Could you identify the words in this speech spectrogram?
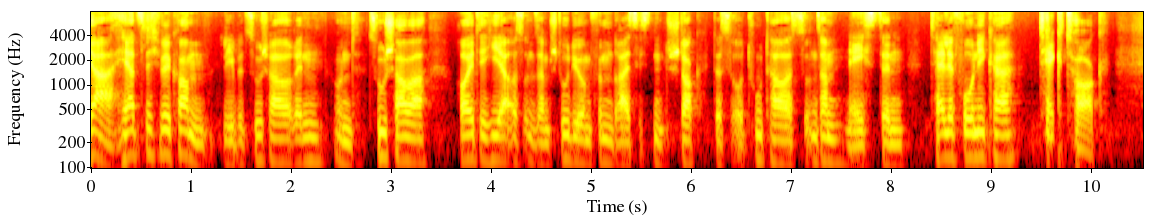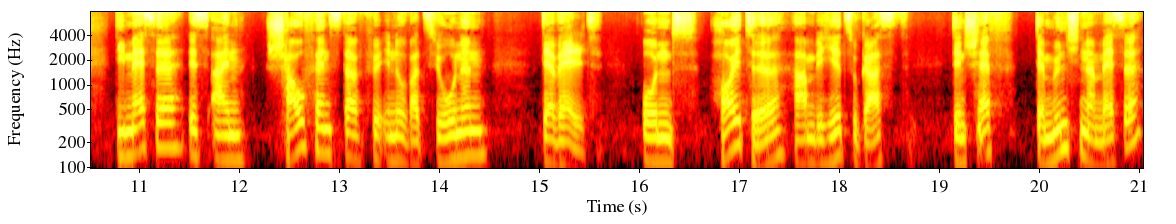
Ja, herzlich willkommen, liebe Zuschauerinnen und Zuschauer, heute hier aus unserem Studio im 35. Stock des O2 Towers zu unserem nächsten Telefonica Tech Talk. Die Messe ist ein Schaufenster für Innovationen der Welt. Und heute haben wir hier zu Gast den Chef der Münchner Messe,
